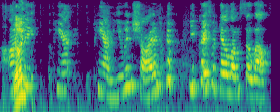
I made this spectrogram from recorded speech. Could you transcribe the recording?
honestly, Pam, Pam, you and Sean, you guys would get along so well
